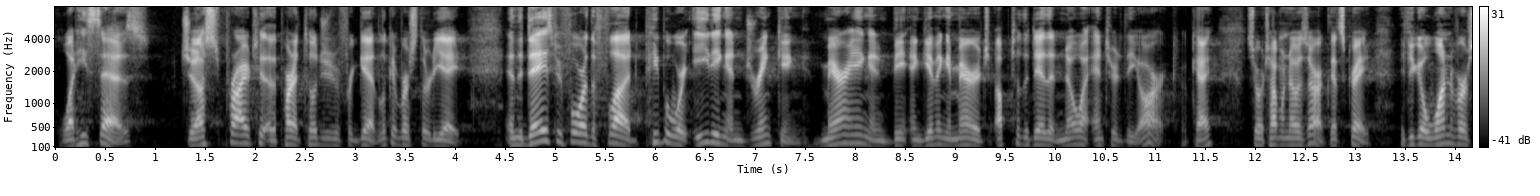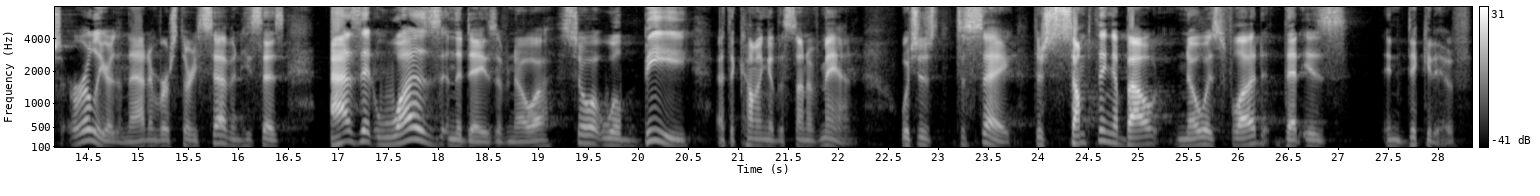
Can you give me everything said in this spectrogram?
What he says just prior to the part I told you to forget. Look at verse 38. In the days before the flood, people were eating and drinking, marrying and, be, and giving in marriage up to the day that Noah entered the ark. Okay? So we're talking about Noah's ark. That's great. If you go one verse earlier than that, in verse 37, he says, As it was in the days of Noah, so it will be at the coming of the Son of Man. Which is to say, there's something about Noah's flood that is indicative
